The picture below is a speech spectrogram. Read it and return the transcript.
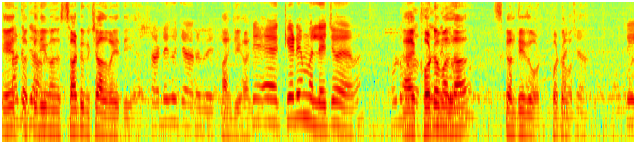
ਇਹ ਤਕਰੀਬਨ 4:30 ਵਜੇ ਦੀ ਹੈ। ਸਾਢੇ ਕੁ ਚਾਰ ਵਜੇ ਦੀ। ਹਾਂਜੀ, ਹਾਂਜੀ। ਤੇ ਇਹ ਕਿਹੜੇ ਮਹੱਲੇ 'ਚ ਹੋਇਆ ਵਾ? ਇਹ ਖੋਟੋ ਮੱਲਾ ਸਕੰਦੀ ਰੋਡ ਖੋਟੋ ਅੱਛਾ। ਤੇ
